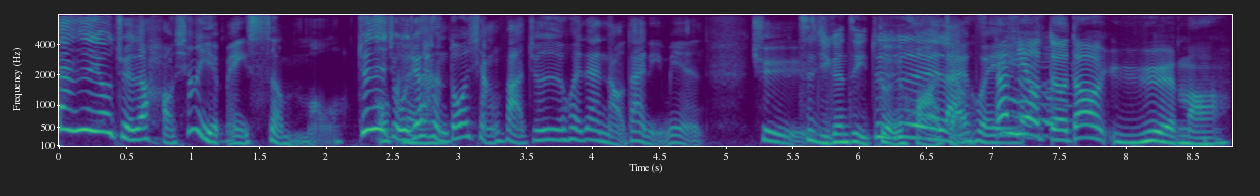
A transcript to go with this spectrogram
但是又觉得好像也没什么。就是我觉得很多想法就是会在脑袋里面去自己跟自己对话，对对对，来回。但你有得到愉悦吗？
